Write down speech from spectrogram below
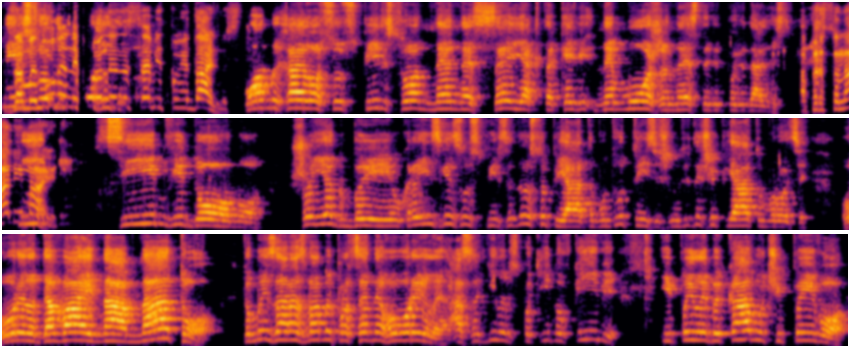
за минуле ніхто не несе відповідальності. Пан Михайло, суспільство не несе як таке, не може нести відповідальність. А персоналі Ні. мають. Всім відомо, що якби українське суспільство в 95-му, 2000-му, 2005 році говорило давай нам НАТО, то ми зараз з вами про це не говорили, а сиділи б спокійно в Києві і пили би каву чи пиво,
